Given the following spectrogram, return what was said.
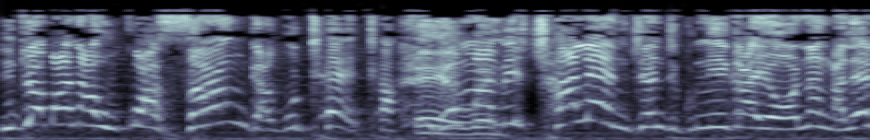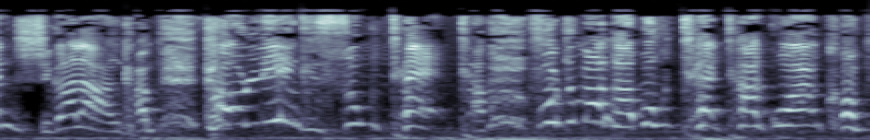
into yobana awukwazanga kuthetha Ewe. ke mama itshalenje endikunika yona ngale ndijikalanga khawulingise ukuthetha futhi uba ngabe ukuthetha kwakho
